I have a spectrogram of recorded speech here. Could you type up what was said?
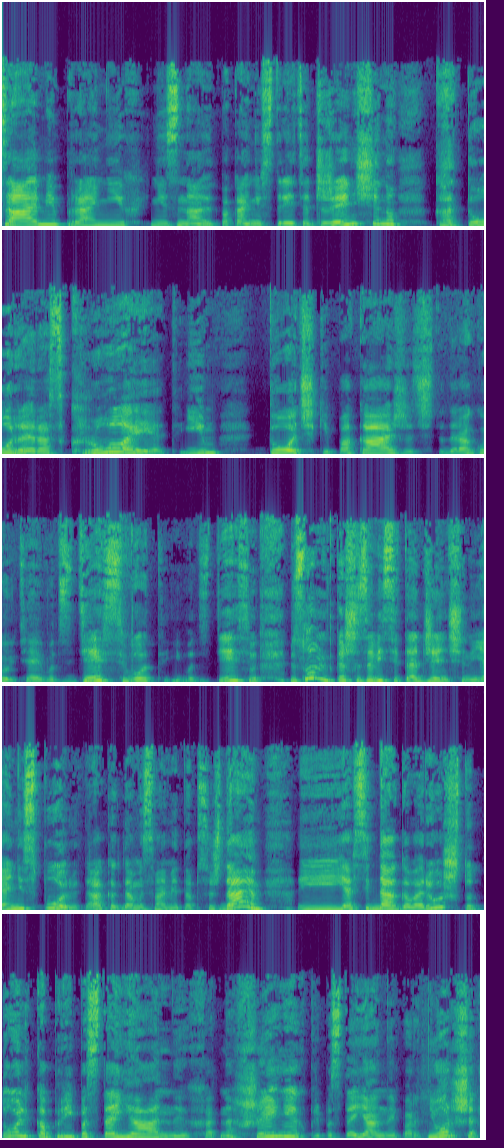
сами про них не знают, пока не встретят женщину, которая раскроет им точки, покажет, что, дорогой, у тебя и вот здесь вот, и вот здесь вот. Безусловно, это, конечно, зависит от женщины, я не спорю, да, когда мы с вами это обсуждаем, и я всегда говорю, что только при постоянных отношениях, при постоянной партнерше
